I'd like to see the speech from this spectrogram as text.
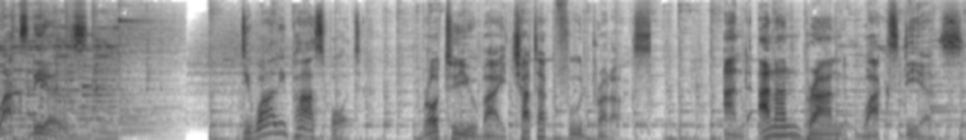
wax diyas. Diwali Passport, brought to you by Chatak Food Products and Anand brand Wax Diyas.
